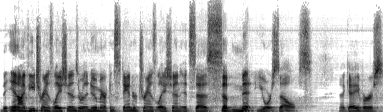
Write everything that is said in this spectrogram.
the NIV translations or the New American Standard Translation, it says submit yourselves. Okay, verse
